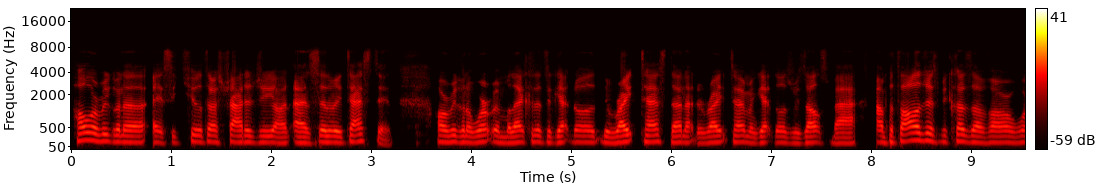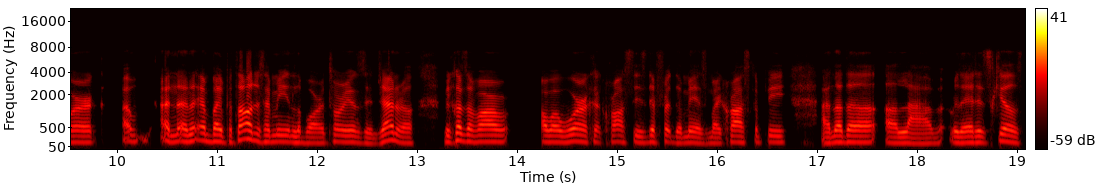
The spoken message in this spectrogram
how are we going to execute our strategy on ancillary testing, how are we going to work with molecular to get the, the right test done at the right time and get those results back. And pathologists, because of our work, uh, and, and, by pathologists, I mean laboratorians in general, because of our our work across these different domains, microscopy and other uh, lab related skills,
